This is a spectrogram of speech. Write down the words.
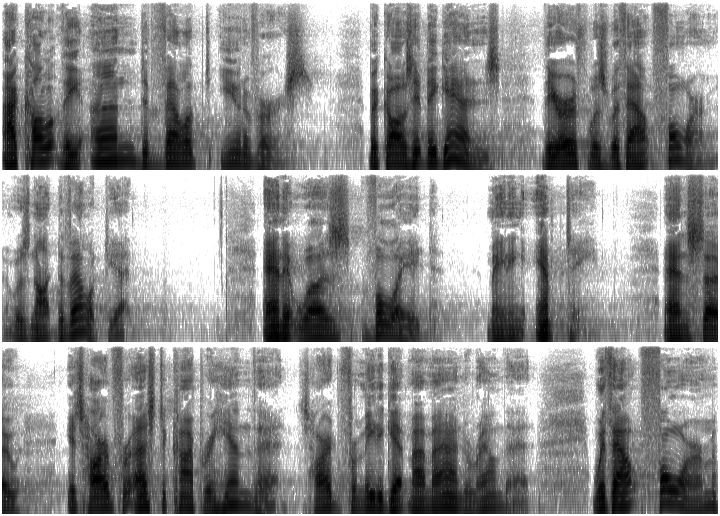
I call it the undeveloped universe because it begins the earth was without form, it was not developed yet. And it was void, meaning empty. And so it's hard for us to comprehend that. It's hard for me to get my mind around that. Without form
